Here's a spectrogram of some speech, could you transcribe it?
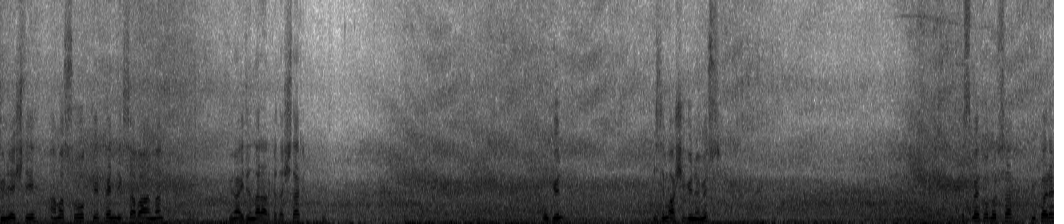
güneşli ama soğuk bir pendik sabahından günaydınlar arkadaşlar. Bugün bizim aşı günümüz. Kısmet olursa yukarı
